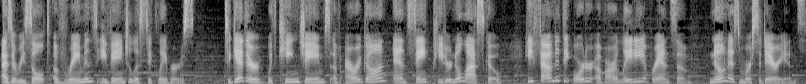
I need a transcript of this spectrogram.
as a result of Raymond's evangelistic labors. Together with King James of Aragon and St. Peter Nolasco, he founded the Order of Our Lady of Ransom, known as Mercedarians.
